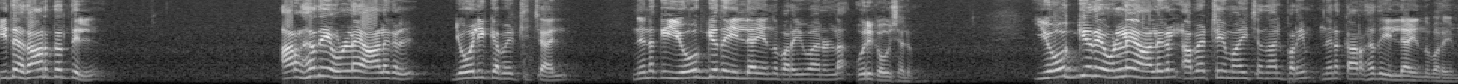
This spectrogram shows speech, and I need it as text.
ഇത് യഥാർത്ഥത്തിൽ അർഹതയുള്ള ആളുകൾ ജോലിക്ക് അപേക്ഷിച്ചാൽ നിനക്ക് യോഗ്യതയില്ല എന്ന് പറയുവാനുള്ള ഒരു കൗശലം. യോഗ്യതയുള്ള ആളുകൾ അപേക്ഷയുമായി ചെന്നാൽ പറയും നിനക്ക് അർഹതയില്ല എന്ന് പറയും.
